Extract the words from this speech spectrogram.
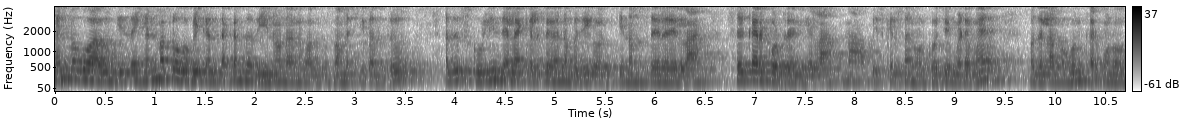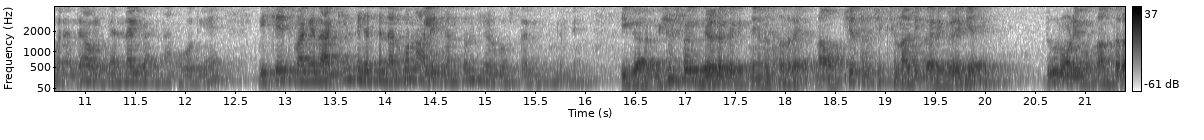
ಹೆಣ್ಮಗು ಆಗೋದ್ರಿಂದ ಹೆಣ್ಮಕ್ಳು ಹೋಗ್ಬೇಕಂತಕ್ಕಂಥದ್ದು ಏನೋ ನನಗೊಂದು ಸಮಸ್ಯೆ ಬಂತು. ಅದು ಸ್ಕೂಲಿಂದ ಎಲ್ಲ ಕೆಲಸಗಳನ್ನ ಬದಿಗೆ ಹೋಗ್ತೀನಿ ನಮ್ಮ ಸರ್ ಎಲ್ಲ. ಸಹಕಾರ ಕೊಟ್ಟರೆ ನನಗೆಲ್ಲ. ನಾ ಆಫೀಸ್ ಕೆಲಸ ನೋಡ್ಕೋತೀವಿ ಮೇಡಮ್. ಮೊದಲು ನಮ್ಮ ಮಗುನ ಕರ್ಕೊಂಡು ಹೋಗ್ರಿ ಅಂದರೆ ಅವ್ಳು ಬೆನ್ನಲ್ಲಿ ಬ್ಯಾಗ್ ನಾನು ಹೋದೆ ವಿಶೇಷವಾಗಿ ಅಂದರೆ ಅಕ್ಕಿಂತ ಹೆಚ್ಚು ನನಗೂ ನಾಲೆಜ್ ಬಂತಂತ ಹೇಳ್ಬೋದು ಸರ್ ನಿಮಗೆ ಈಗ ವಿಶೇಷವಾಗಿ ಹೇಳಬೇಕಾಗಿದ್ದು ಏನಂತಂದರೆ ನಾವು ಕ್ಷೇತ್ರ ಶಿಕ್ಷಣಾಧಿಕಾರಿಗಳಿಗೆ ದೂರವಾಣಿ ಮುಖಾಂತರ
